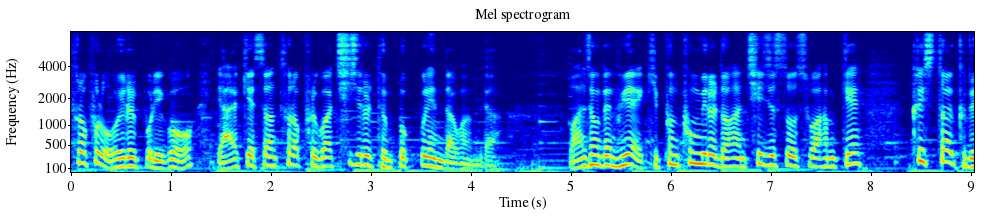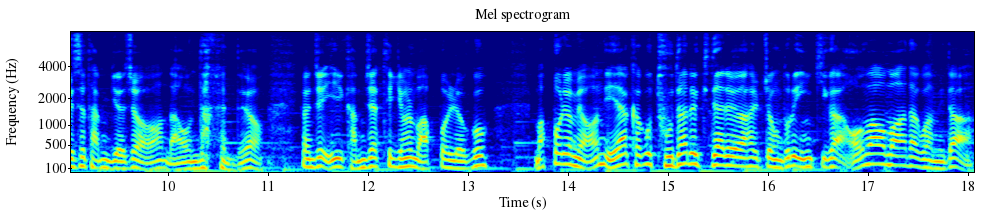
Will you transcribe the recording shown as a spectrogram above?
트러플 오일을 뿌리고 얇게 썬 트러플과 치즈를 듬뿍 뿌린다고 합니다. 완성된 후에 깊은 풍미를 더한 치즈 소스와 함께 크리스털 그릇에 담겨져 나온다는데요. 현재 이 감자 튀김을 맛보려고 맛보려면 예약하고 두 달을 기다려야 할 정도로 인기가 어마어마하다고 합니다.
